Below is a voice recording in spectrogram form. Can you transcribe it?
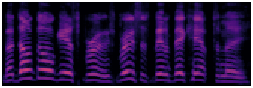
But don't go against Bruce. Bruce has been a big help to me.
